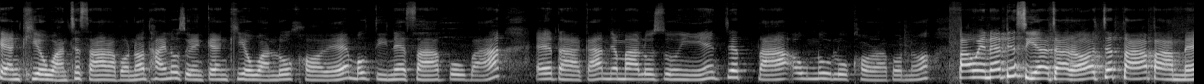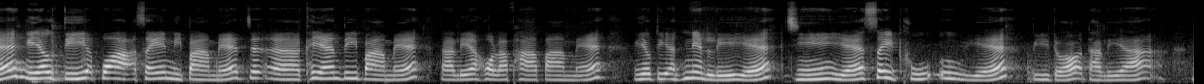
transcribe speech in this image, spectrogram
ကန်ခီယွန်ချက်စားတာပေါ့နော်ထိုင်းလို့ဆိုရင်ကန်ခီယွန်လို့ခေါ်တယ်မုတ်တီနဲ့စားပို့ပါအဲ့ဒါကမြန်မာလို့ဆိုရင်စက်သားအုံနုလို့ခေါ်တာပေါ့နော်ပါဝင်တဲ့ပစ္စည်းကကြတော့စက်သားပါမယ်ငရုတ်တီးအပွားအစိမ်းနီပါမယ်စက်အဲခရမ်းတီးပါမယ်ဒါလေးကဟော်လာဖာပါမယ်ငရုတ်တီးအနှစ်လေးရယ်ဂျင်းရယ်စိတ်ဖူးဥရယ်ပြီးတော့ဒါလေးကန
